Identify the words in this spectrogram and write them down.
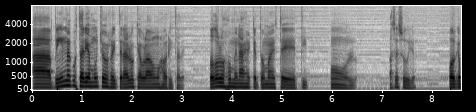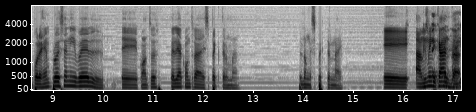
a mí me gustaría mucho reiterar lo que hablábamos ahorita de todos los homenajes que toma este tipo, lo hace suyo. Porque, por ejemplo, ese nivel de cuando tú peleas contra Specterman, perdón, Spectre Knight. Eh, a mí me encanta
